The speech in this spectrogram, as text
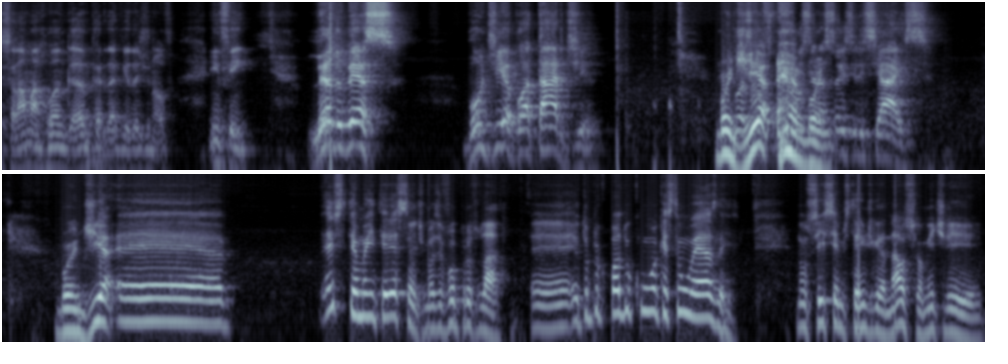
sei lá, uma Juan Gamper da vida de novo. Enfim. Leandro Bess, bom dia, boa tarde. Bom Duas dia. Considerações iniciais. Bom dia. É... Esse tema é interessante, mas eu vou para o outro lado. É... Eu estou preocupado com a questão Wesley. Não sei se é mistério de Granal, se realmente ele,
